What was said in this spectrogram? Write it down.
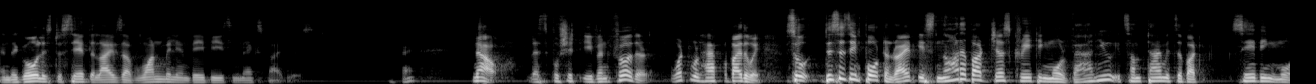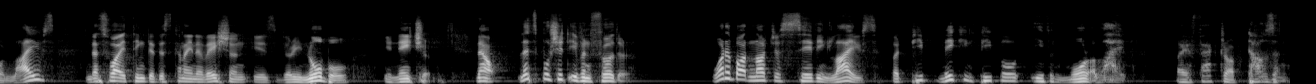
And the goal is to save the lives of 1 million babies in the next five years. Okay? Now, let's push it even further. What will happen, by the way, so this is important, right? It's not about just creating more value, it's sometimes it's about saving more lives. And that's why I think that this kind of innovation is very noble in nature. Now, let's push it even further. What about not just saving lives, but pe making people even more alive by a factor of 1,000?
